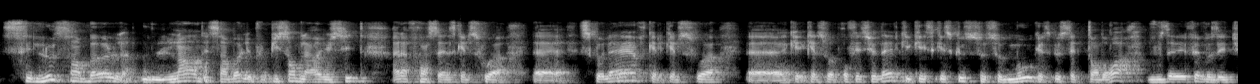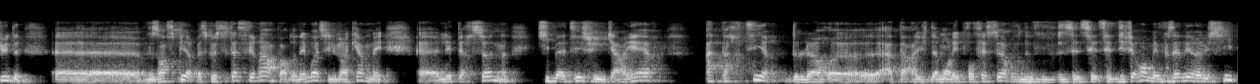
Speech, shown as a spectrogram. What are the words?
c'est le symbole ou l'un des symboles les plus puissants de la réussite à la française qu'elle soit euh, scolaire qu'elle qu'elle soit euh, qu'elle soit professionnelle? Qu'est-ce que ce, ce mot qu'est-ce que cet endroit? Vous avez fait vos études euh, vous inspire parce que c'est assez rare pardonnez-moi Sylvain Kern mais euh, les personnes qui bâtissent une carrière à partir de leur, euh, à part évidemment les professeurs, c'est différent, mais vous avez réussi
